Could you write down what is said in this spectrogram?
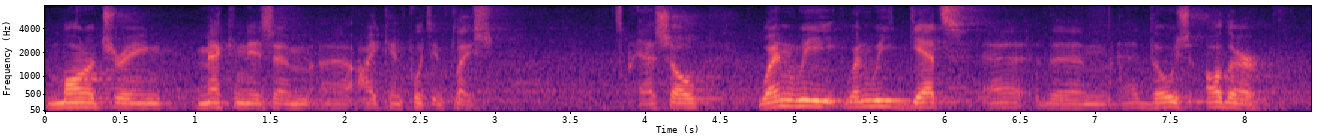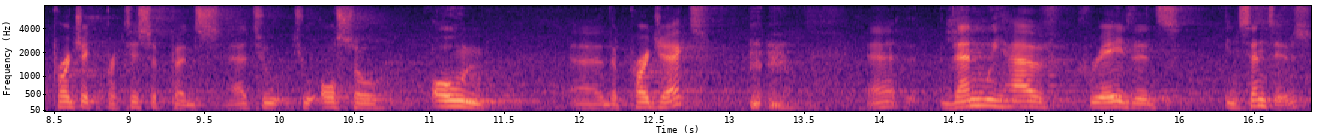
monitoring mechanism I can put in place. so when we, when we get the, um, those other project participants to, to also own the project, then we have created incentives,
